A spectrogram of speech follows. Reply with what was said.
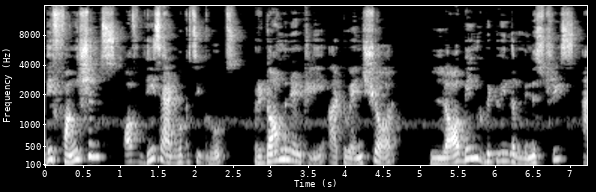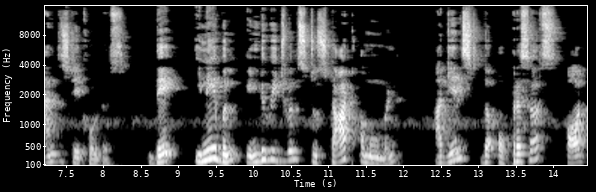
The functions of these advocacy groups predominantly are to ensure lobbying between the ministries and the stakeholders. They enable individuals to start a movement against the oppressors or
